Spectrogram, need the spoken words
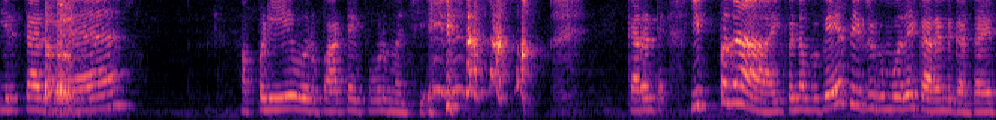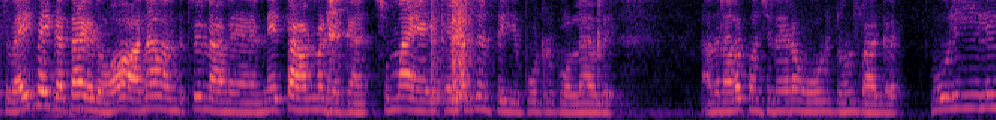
இருட்டா இருக்க. அப்படியே ஒரு பாட்டை போடுமாச்சு கரண்ட் இப்போதான் இப்போ நம்ம பேசிகிட்டு இருக்கும்போதே கரண்ட் கட் ஆகிடுச்சு வைஃபை கட் ஆகிடும் ஆனால் வந்துட்டு நான் நெட்டை ஆன் பண்ணியிருக்கேன். சும்மா எமர்ஜென்சி போட்டிருப்போம்ல அது. அதனால் கொஞ்ச நேரம் ஓடிட்டோன்னு பார்க்குறேன் ஒளியிலே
